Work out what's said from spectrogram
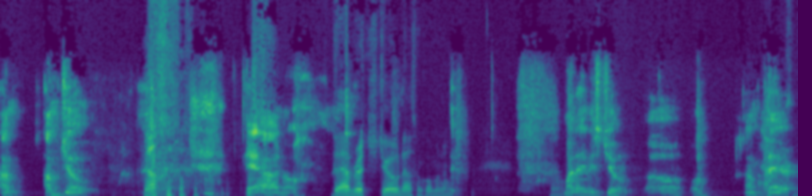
I'm, I'm Joe. Ja. Yeah, I know. Är Average Joe där som kommer nu. My name is Joe. Oh, oh, I'm Per.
